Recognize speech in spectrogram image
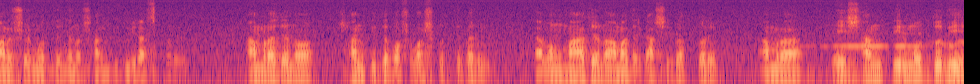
মানুষের মধ্যে যেন শান্তি বিরাজ করে। আমরা যেন শান্তিতে বসবাস করতে পারি এবং মা যেন আমাদেরকে আশীর্বাদ করে আমরা এই শান্তির মধ্য দিয়ে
